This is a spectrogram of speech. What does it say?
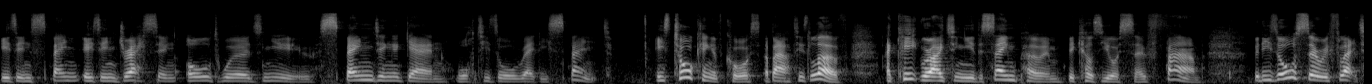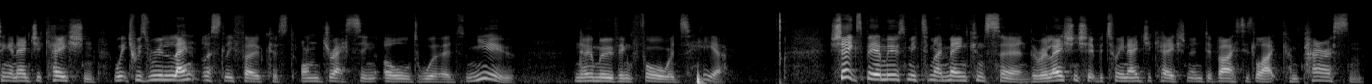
is in, spend, is in dressing old words new, spending again what is already spent. He's talking, of course, about his love. I keep writing you the same poem because you're so fab. But he's also reflecting an education which was relentlessly focused on dressing old words new. No moving forwards here. Shakespeare moves me to my main concern, the relationship between education and devices like comparison.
